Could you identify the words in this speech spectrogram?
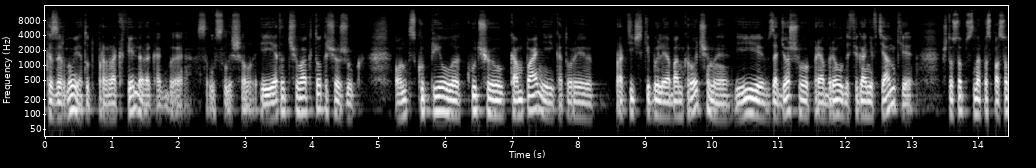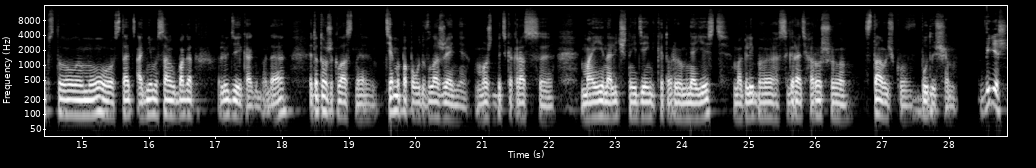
Козырну, я тут про Рокфеллера как бы услышал. И этот чувак тот еще жук. Он скупил кучу компаний, которые практически были обанкрочены, и задешево приобрел дофига нефтянки, что, собственно, поспособствовало ему стать одним из самых богатых людей, как бы, да. Это тоже классная тема по поводу вложения. Может быть, как раз э, мои наличные деньги, которые у меня есть, могли бы сыграть хорошую ставочку в будущем. Видишь,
